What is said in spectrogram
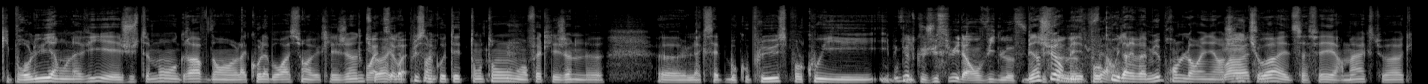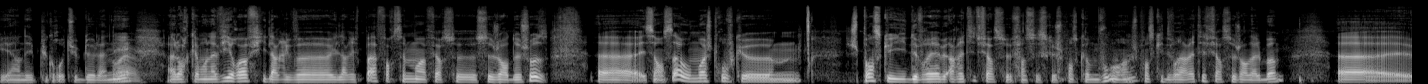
qui pour lui, à mon avis, est justement grave dans la collaboration avec les jeunes. Tu Ouais, vois, c'est il a vrai. plus un Mm. côté de tonton où en fait les jeunes euh, l'acceptent beaucoup plus. Pour le coup, il, il- peut-être que juste lui, il a envie de le f- Bien sûr, mais pour le faire. coup, il arrive à mieux prendre leur énergie, Ouais, ouais, tu vois, et ça fait Air Max, tu vois, qui est un des plus gros tubes de l'année. Alors qu'à mon avis, Roth, il arrive, euh, il arrive pas forcément à faire ce, ce genre de choses. Euh, et c'est en ça où moi je trouve que hum, je pense qu'il devrait arrêter de faire ce. Enfin, c'est ce que je pense comme vous. hein, je pense qu'il devrait arrêter de faire ce genre d'album. Euh,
